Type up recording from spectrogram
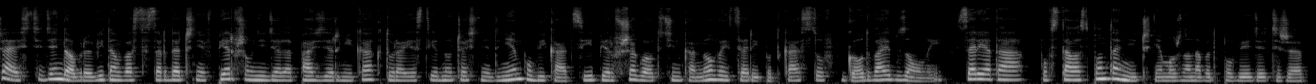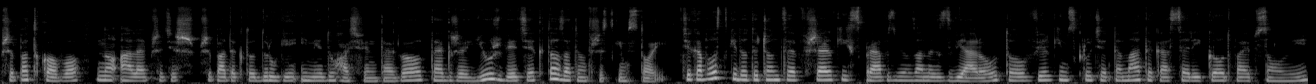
Cześć, dzień dobry, witam Was serdecznie w pierwszą niedzielę października, która jest jednocześnie dniem publikacji pierwszego odcinka nowej serii podcastów God Vibes Only. Seria ta powstała spontanicznie, można nawet powiedzieć, że przypadkowo, no ale przecież przypadek to drugie imię Ducha Świętego, także już wiecie, kto za tym wszystkim stoi. Ciekawostki dotyczące wszelkich spraw związanych z wiarą to w wielkim skrócie tematyka serii God Vibes Only.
